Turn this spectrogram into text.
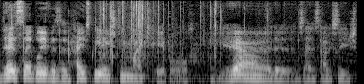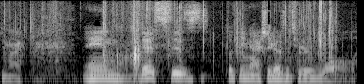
This, I believe, is a high-speed HDMI cable. Yeah, it is. That's obviously HDMI. And this is the thing that actually goes into your wall.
